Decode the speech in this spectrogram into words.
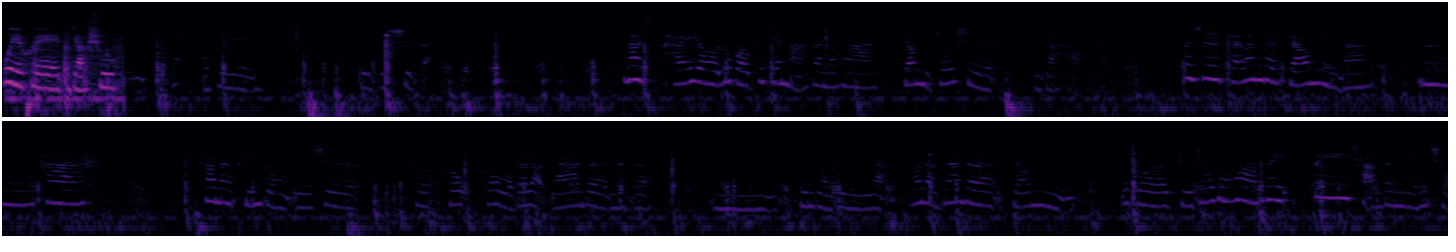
胃会比较舒服一些，不会有不适感。还有，如果不嫌麻烦的话，小米粥是比较好的。但是台湾的小米呢，嗯，它它那个品种也是和和和我的老家的那个嗯品种不一样。我老家的小米，如果煮粥的话会非常的粘稠，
